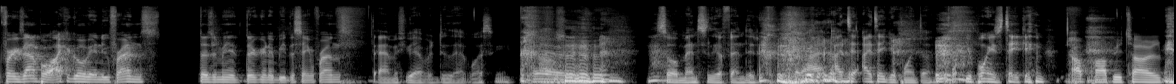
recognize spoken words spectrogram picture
for example, I could go get new friends. Doesn't mean they're gonna be the same friends. Damn, if you ever do that, Wesley. Um, so immensely offended. But I, I, I take your point though. Your point is taken. I'll pop your tires.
